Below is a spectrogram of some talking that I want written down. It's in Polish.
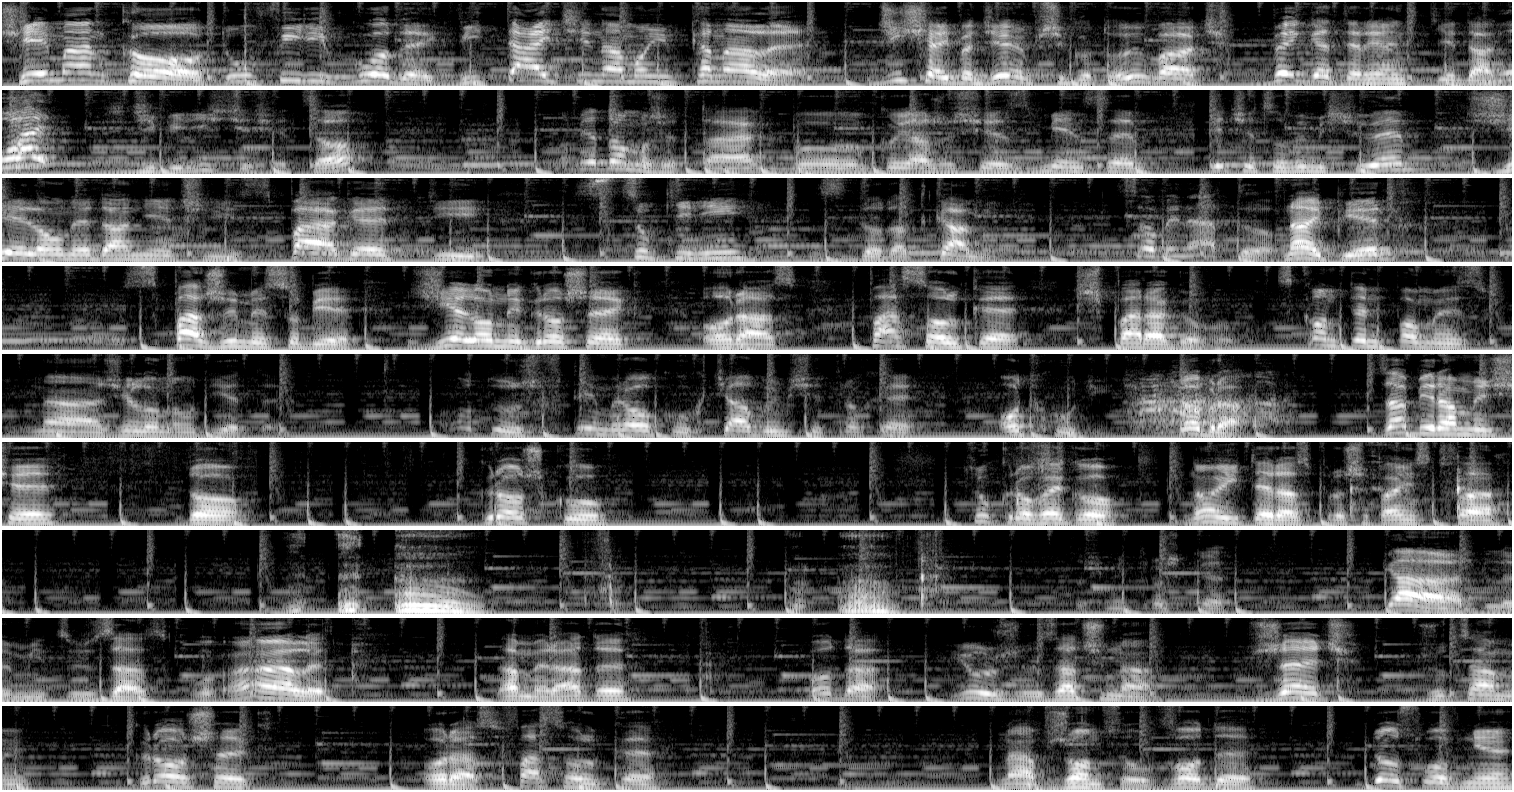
Siemanko, tu Filip Głodek, witajcie na moim kanale. Dzisiaj będziemy przygotowywać wegetariańskie danie. Zdziwiliście się, co? No wiadomo, że tak, bo kojarzy się z mięsem. Wiecie co wymyśliłem? Zielone danie, czyli spaghetti z cukinii z dodatkami. Co wy na to? Najpierw sparzymy sobie zielony groszek oraz fasolkę szparagową. Skąd ten pomysł na zieloną dietę? Otóż w tym roku chciałbym się trochę odchudzić. Dobra, zabieramy się do groszku cukrowego. No i teraz, proszę Państwa, coś mi troszkę w gardle mi coś zaschło, ale damy radę. Woda już zaczyna wrzeć. Wrzucamy groszek oraz fasolkę na wrzącą wodę. Dosłownie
